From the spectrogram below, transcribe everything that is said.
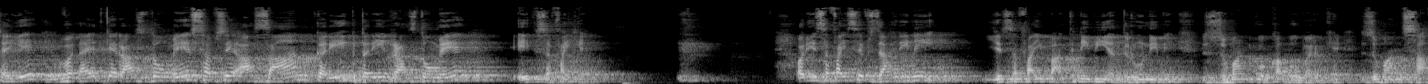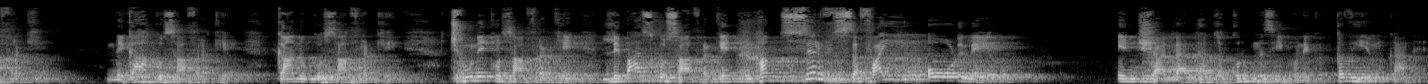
چاہیے۔ ولایت کے راستوں میں سب سے آسان، قریب ترین راستوں میں ایک صفائی ہے۔ اور یہ صفائی صرف ظاہری نہیں یہ صفائی باطنی بھی، اندرونی بھی، زبان کو قابو میں رکھے زبان صاف رکھے نگاہ کو صاف رکھے کانوں کو صاف رکھے چھونے کو صاف رکھے لباس کو صاف رکھے ہم صرف صفائی اوڑھ لیں۔ انشاءاللہ اللہ کا قرب نصیب ہونے کا کبھی امکان ہے۔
